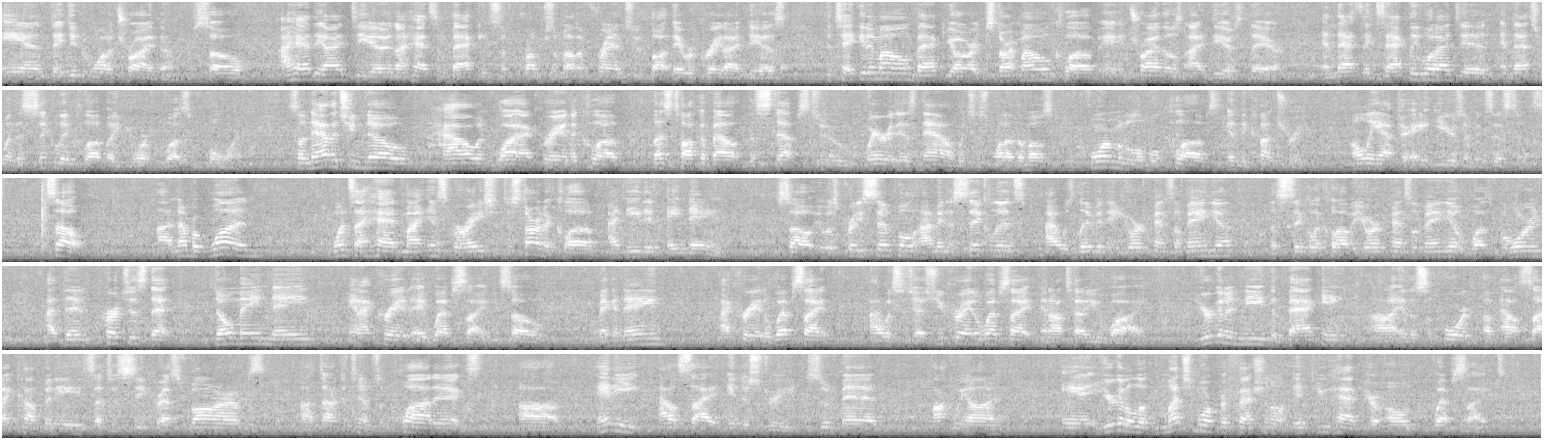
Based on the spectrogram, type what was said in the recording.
and they didn't want to try them. So I had the idea and I had some backing from some other friends who thought they were great ideas to take it in my own backyard and start my own club and, try those ideas there. And that's exactly what I did and that's when the Cichlid Club of York was born. So now that you know how and why I created the club, let's talk about the steps to where it is now, which is one of the most formidable clubs in the country only after eight years of existence. So, uh, number one, once I had my inspiration to start a club, I needed a name. So it was pretty simple. I'm in the Cichlids. I was living in York, Pennsylvania. The Cichlid Club of York, Pennsylvania was born. I then purchased that domain name and I created a website. So make a name, I create a website. I would suggest you create a website and I'll tell you why you're going to need the backing uh, and the support of outside companies such as Segrest Farms, uh, Dr. Tim's Aquatics, uh, any outside industry, ZooMed, Aqueon, and you're going to look much more professional if you have your own website.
